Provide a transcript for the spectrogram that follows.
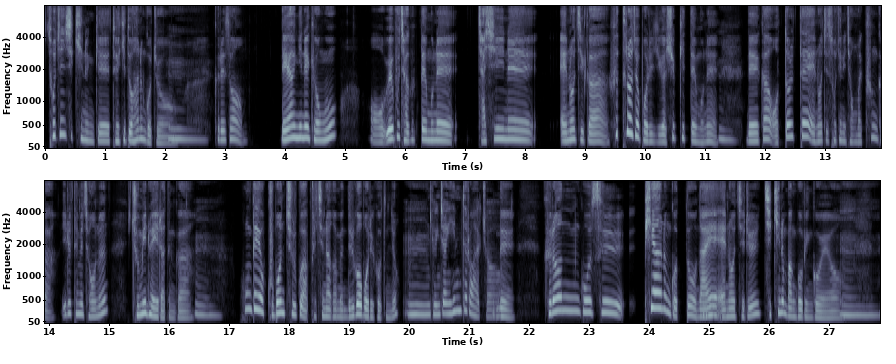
소진시키는 게 되기도 하는 거죠. 음, 그래서 내향인의 경우 어, 외부 자극 때문에 자신의 에너지가 흐트러져 버리기가 쉽기 때문에 음, 내가 어떨 때 에너지 소진이 정말 큰가. 이를테면 저는 주민회의라든가 음, 홍대역 9번 출구 앞을 지나가면 늙어버리거든요. 음, 굉장히 힘들어하죠. 네. 그런 곳을 피하는 것도 나의 음. 에너지를 지키는 방법인 거예요. 음,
